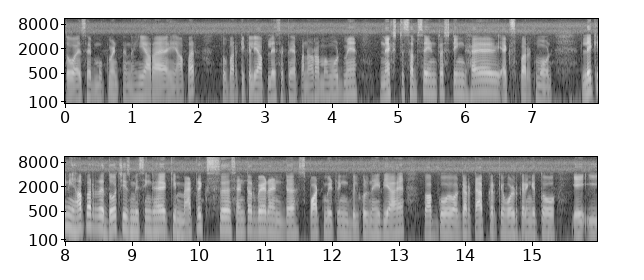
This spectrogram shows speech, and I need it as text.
तो ऐसे मूवमेंट नहीं आ रहा है यहाँ पर। तो वर्टिकली आप ले सकते हैं पनोरमा मोड में। नेक्स्ट सबसे इंटरेस्टिंग है एक्सपर्ट मोड लेकिन यहाँ पर दो चीज़ मिसिंग है कि matrix centre bed and spot metering बिल्कुल नहीं दिया है। तो आपको अगर टैप करके होल्ड करेंगे तो ये ई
